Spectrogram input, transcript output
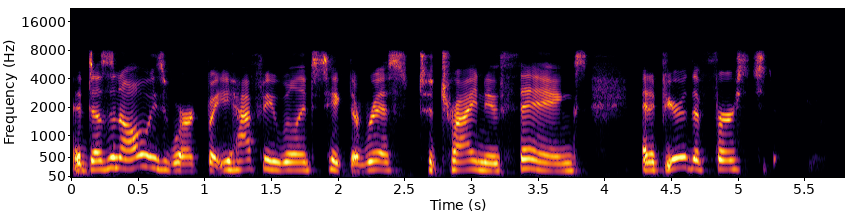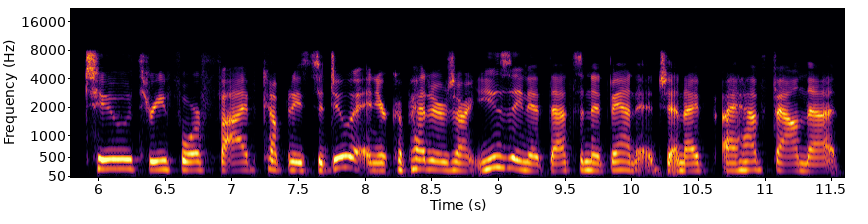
It doesn't always work, but you have to be willing to take the risk to try new things. And if you're the first two, three, four, five companies to do it and your competitors aren't using it, that's an advantage. And I I have found that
